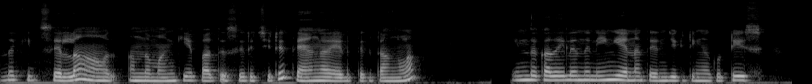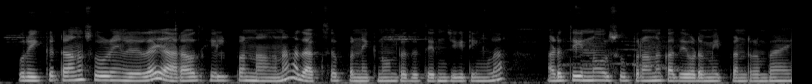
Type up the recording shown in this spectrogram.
அந்த கிட்ஸ் எல்லாம் அந்த மங்கியை பார்த்து சிரிச்சிட்டு தேங்காய் எடுத்துக்கிட்டாங்களாம். இந்த கதையிலேருந்து நீங்கள் என்ன தெரிஞ்சுக்கிட்டீங்க குட்டீஸ்? ஒரு இக்கட்டான சூழ்நிலையில் யாராவது ஹெல்ப் பண்ணாங்கன்னா அதை அக்செப்ட் பண்ணிக்கணுன்றதை தெரிஞ்சுக்கிட்டிங்களா? அடுத்து இன்னொரு சூப்பரான கதையோட மீட் பண்ணுறேன் பாய்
